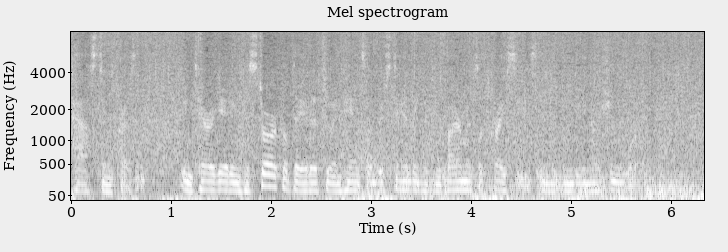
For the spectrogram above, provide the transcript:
Past and Present, interrogating historical data to enhance understanding of environmental crises in the Indian Ocean world.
